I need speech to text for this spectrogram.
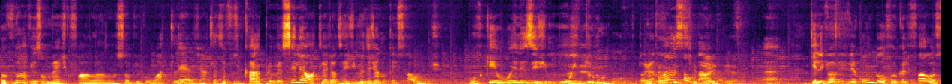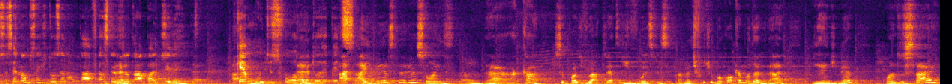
Eu vi uma vez um médico falando sobre o atleta, o atleta, ele falou assim, cara, primeiro, se ele é um atleta de alto rendimento, ele já não tem saúde. Porque ele exige muito exige do muito. corpo. Então já não é saudável. É. Que ele vai viver com dor, foi o que ele falou. Se você não sente dor, você não tá fazendo o é. seu trabalho direito. É. Porque é muito esforço, é. muita repetição. Aí vem as prevenções. Hum. É, cara, você pode ver o atleta de vôlei especificamente, futebol, qualquer modalidade de rendimento, quando sai,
